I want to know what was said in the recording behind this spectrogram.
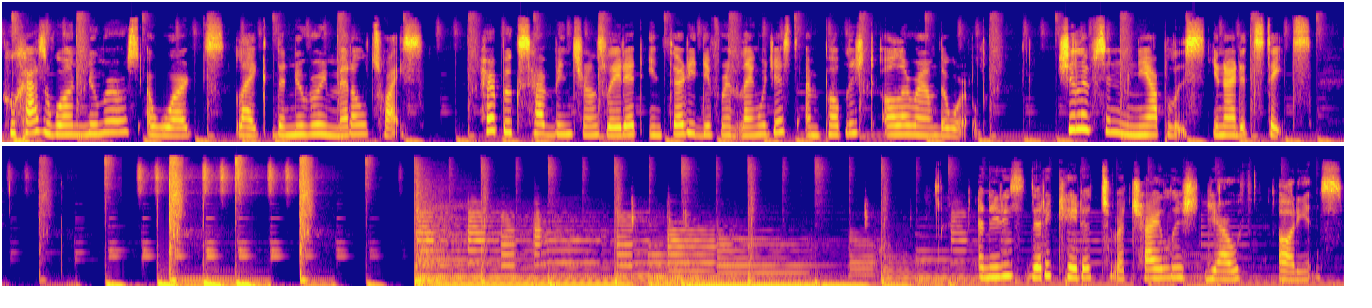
who has won numerous awards like the Newbery Medal twice. Her books have been translated in 30 different languages and published all around the world. She lives in Minneapolis, United States. And it is dedicated to a childish youth audience.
